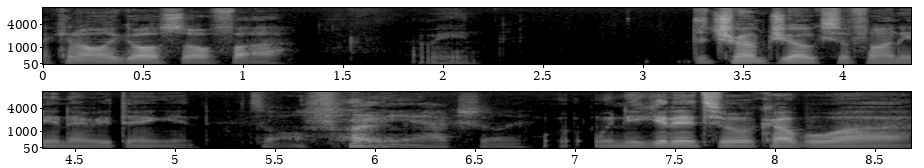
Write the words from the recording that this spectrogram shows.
I can only go so far. I mean, the Trump jokes are funny and everything, and It's all funny, actually. when you get into a couple uh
